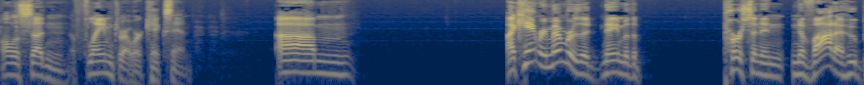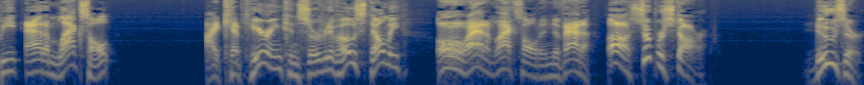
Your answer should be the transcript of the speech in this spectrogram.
all of a sudden a flamethrower kicks in. Um, I can't remember the name of the person in Nevada who beat Adam Laxalt. I kept hearing conservative hosts tell me, "Oh, Adam Laxalt in Nevada, oh, superstar, loser."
